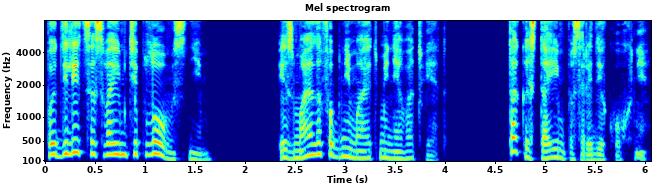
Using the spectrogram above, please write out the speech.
Поделиться своим теплом с ним. Измайлов обнимает меня в ответ. Так и стоим посреди кухни.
